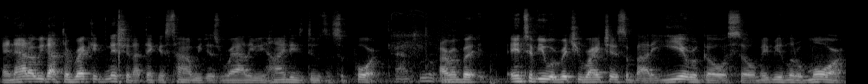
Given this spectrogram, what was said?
And now that we got the recognition, I think it's time we just rally behind these dudes and support. Absolutely. I remember an interview with Richie Righteous about a year ago or so, maybe a little more,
